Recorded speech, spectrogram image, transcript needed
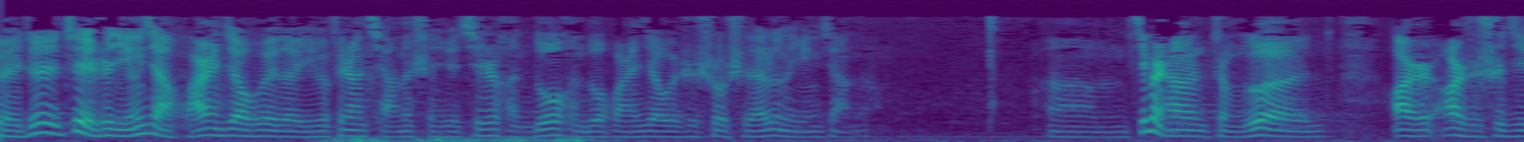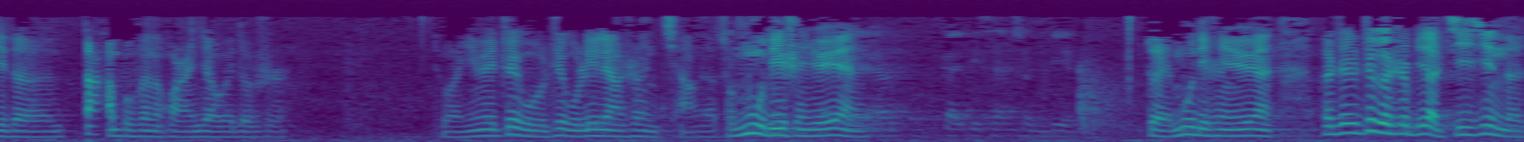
对，这这也是影响华人教会的一个非常强的神学。其实很多很多华人教会是受时代论的影响的，嗯，基本上整个二二十世纪的大部分的华人教会都是，对吧？因为这股这股力量是很强的。从穆迪神学院盖第三圣殿，对，穆迪神学院，那这这个是比较激进的，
